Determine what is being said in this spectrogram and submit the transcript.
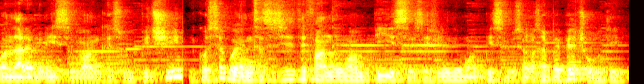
può andare benissimo anche sul PC. Di conseguenza, se siete fan di One Piece e se i film di One Piece vi sono sempre piaciuti,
